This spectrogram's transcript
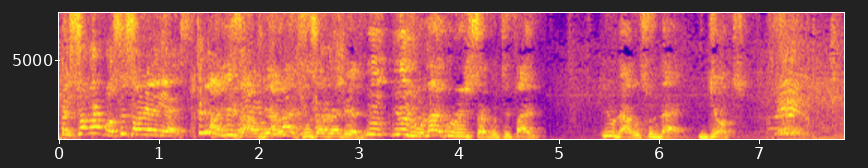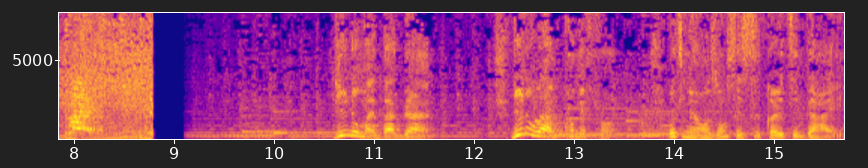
Hey, suffer for 600 years. At least I'll be alive for 600 years. You, you, you will not even reach 75. You that will soon die. Idiot. Do you know my background? Do you know where I'm coming from? With me, I was once a security guide.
